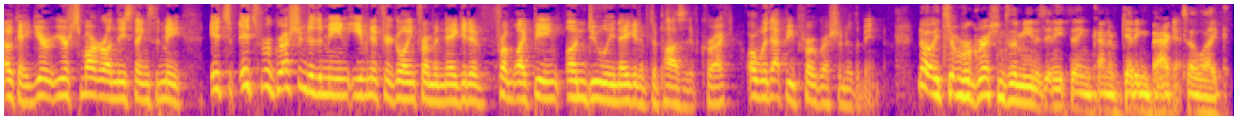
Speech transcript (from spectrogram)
okay, you're you're smarter on these things than me. It's it's regression to the mean, even if you're going from a negative, from like being unduly negative to positive, correct? Or would that be progression to the mean? No, it's regression to the mean. Is anything kind of getting back to like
